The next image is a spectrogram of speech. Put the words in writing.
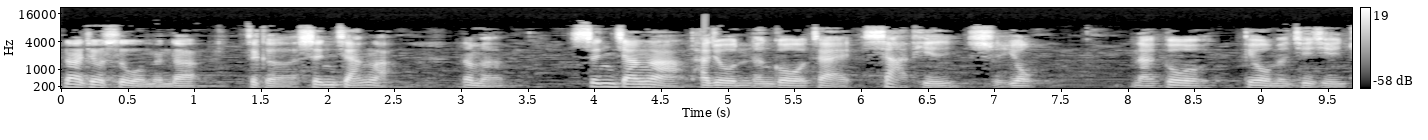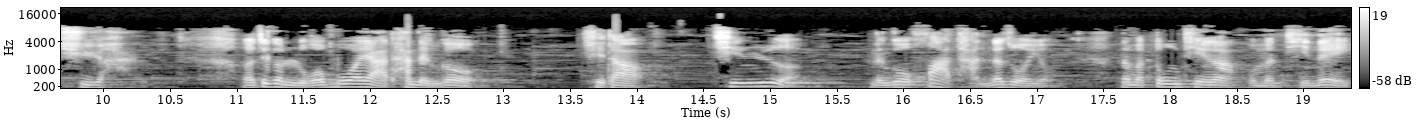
那就是我们的这个生姜了。那么生姜啊，它就能够在夏天使用，能够给我们进行驱寒。而这个萝卜呀，它能够起到清热、能够化痰的作用。那么冬天啊，我们体内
